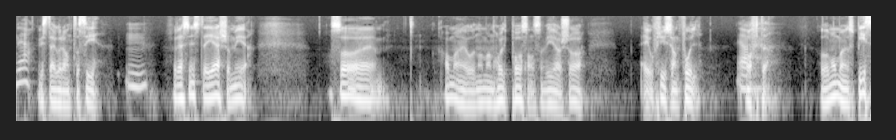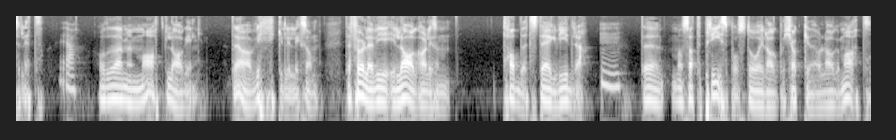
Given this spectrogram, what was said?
Ja. hvis det går an til å si. For jeg syns det gir så mye. Og så eh, har man jo, når man holder på sånn som vi gjør, så er jo fryseren full Ja. ofte. Og da må man jo spise litt. ja. Og det der med matlaging, det har virkelig liksom Det føler jeg vi i lag har liksom tatt et steg videre. Det, man setter pris på å stå i lag på kjøkkenet og lage mat.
